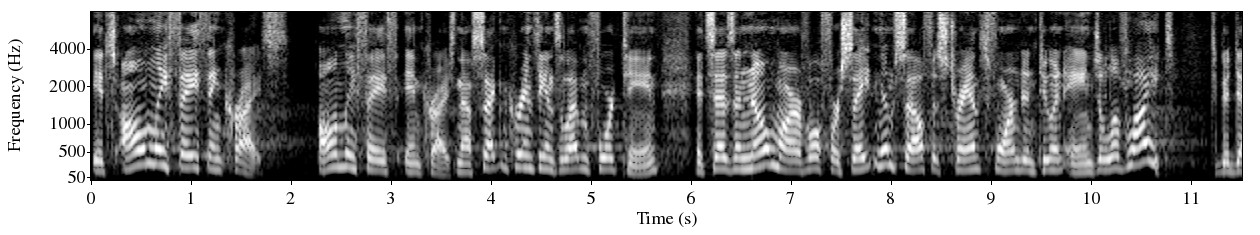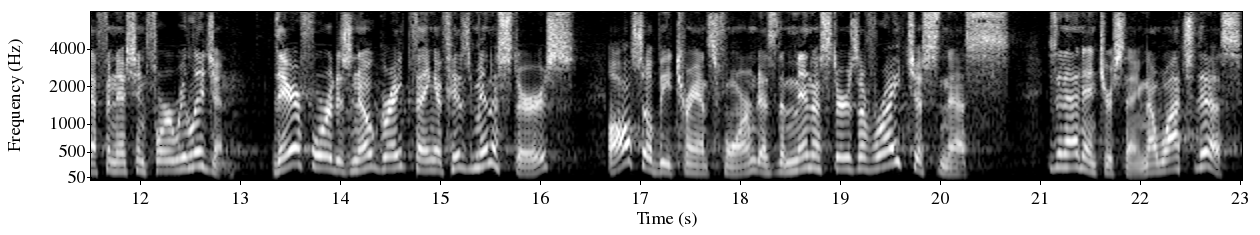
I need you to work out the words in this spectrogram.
It's only faith in Christ. Only faith in Christ. Now 2 Corinthians 11:14, it says, "And no marvel, for Satan himself is transformed into an angel of light." It's a good definition for a religion. Therefore, it is no great thing if his ministers also be transformed as the ministers of righteousness. Isn't that interesting? Now, watch this.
